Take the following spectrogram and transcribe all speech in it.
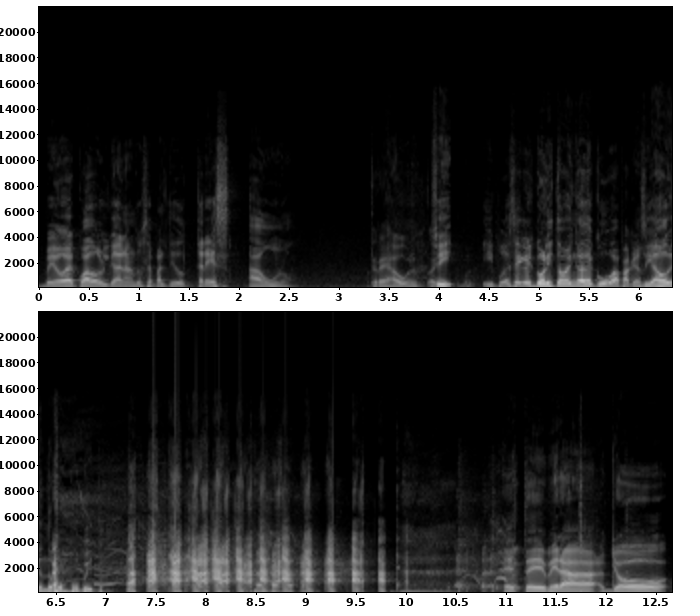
Veo a Ecuador ganando ese partido 3 a 1. 3 a 1. Sí, y puede ser que el golito venga de Cuba para que siga jodiendo con Pupito. Este, mira, yo,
